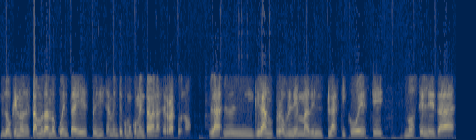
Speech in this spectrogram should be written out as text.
lo que nos estamos dando cuenta es precisamente como comentaban hace rato, ¿no? La, el gran problema del plástico es que no se le da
